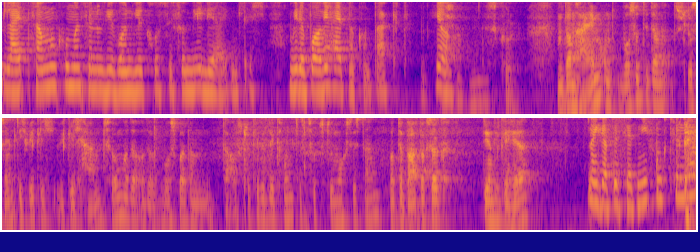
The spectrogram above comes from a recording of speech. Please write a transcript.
Leute zusammengekommen sind und wir waren wie eine große Familie eigentlich. Und mit ein paar wir heute noch Kontakt. Ja. Das ist cool. Und dann heim, und was hat dich dann schlussendlich wirklich, wirklich heimgezogen? Oder, oder was war dann der ausschlaggebende Grund, dass du sagst, du machst das dann? Hat der Papa gesagt, Dirndl, geh her? Nein, ich glaube, das hätte nie funktioniert.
